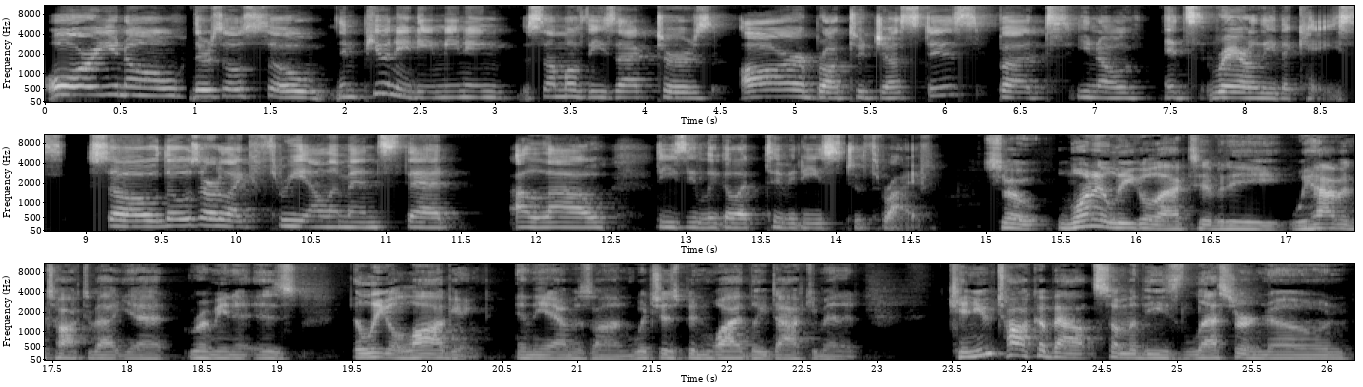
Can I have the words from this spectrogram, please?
Or, you know, there's also impunity, meaning some of these actors are brought to justice, but, you know, it's rarely the case. So those are like three elements that allow these illegal activities to thrive. So, one illegal activity we haven't talked about yet, Romina, is illegal logging in the Amazon, which has been widely documented. Can you talk about some of these lesser known,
